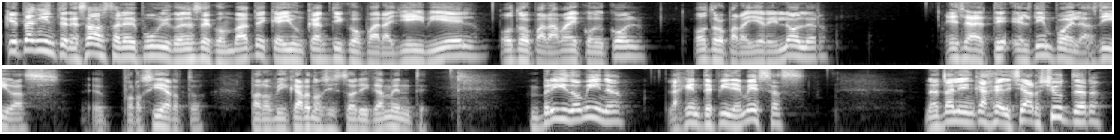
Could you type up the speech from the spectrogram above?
¿Qué tan interesado estará el público en ese combate? Que hay un cántico para JBL, otro para Michael Cole, otro para Jerry Lawler. Es el tiempo de las divas, eh, por cierto, para ubicarnos históricamente. Brie domina, la gente pide mesas. Natalia encaja el sharpshooter.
